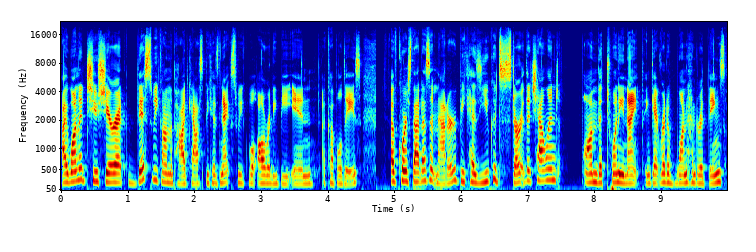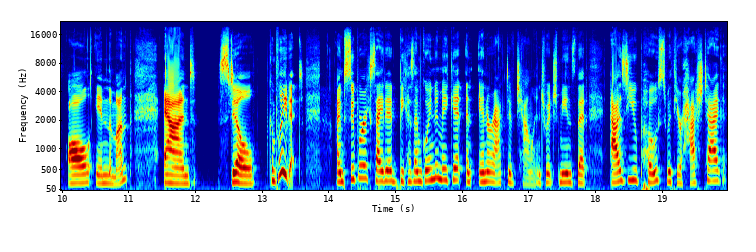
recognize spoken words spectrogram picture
I wanted to share it this week on the podcast because next week will already be in a couple days. Of course, that doesn't matter because you could start the challenge on the 29th and get rid of 100 things all in the month and still complete it. I'm super excited because I'm going to make it an interactive challenge, which means that as you post with your hashtag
